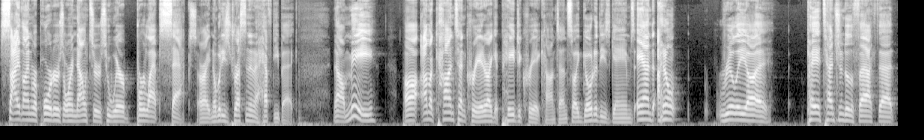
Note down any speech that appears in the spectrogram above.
sideline reporters or announcers who wear burlap sacks. All right, nobody's dressing in a hefty bag. Now, me, uh, I'm a content creator. I get paid to create content, so I go to these games, and I don't really uh, pay attention to the fact that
